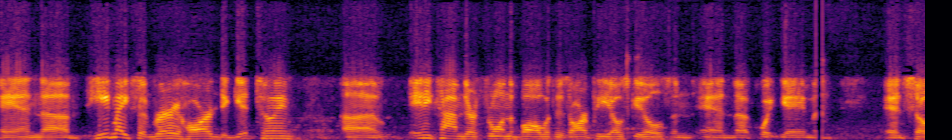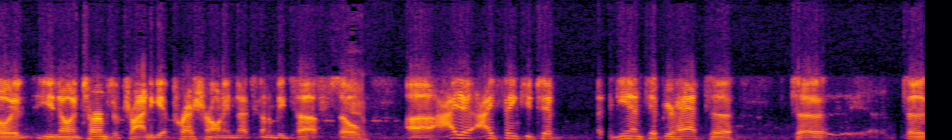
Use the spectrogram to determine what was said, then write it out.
and uh, he makes it very hard to get to him. Uh, anytime they're throwing the ball with his RPO skills and and uh, quick game, and, and so it, you know in terms of trying to get pressure on him, that's going to be tough. So. Yeah uh, I I think you tip again tip your hat to to to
